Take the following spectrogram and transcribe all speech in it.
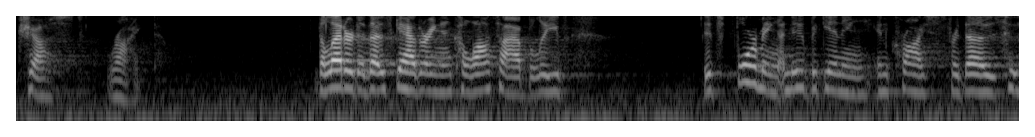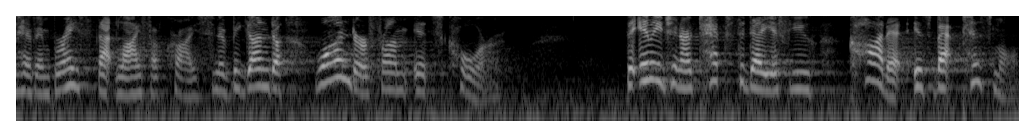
just right. The letter to those gathering in Colossae, I believe, is forming a new beginning in Christ for those who have embraced that life of Christ and have begun to wander from its core. The image in our text today, if you caught it, is baptismal.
